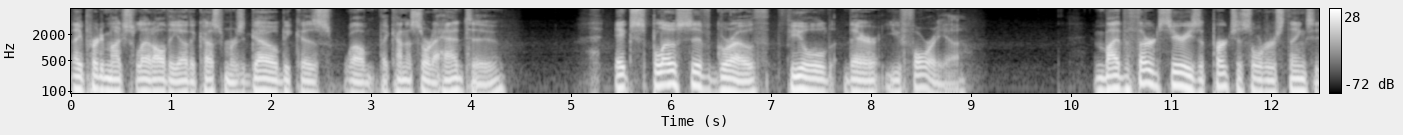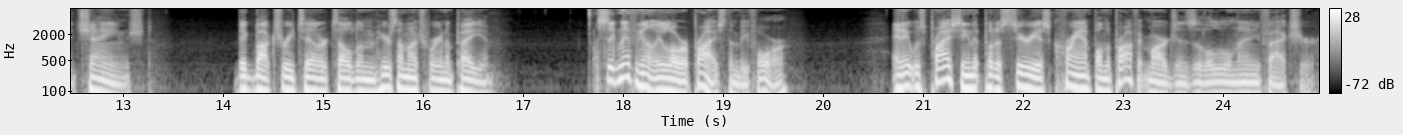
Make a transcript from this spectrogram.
they pretty much let all the other customers go because, well, they kind of sort of had to. Explosive growth fueled their euphoria. And by the third series of purchase orders, things had changed. Big box retailer told them, here's how much we're going to pay you. Significantly lower price than before. And it was pricing that put a serious cramp on the profit margins of the little manufacturer.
